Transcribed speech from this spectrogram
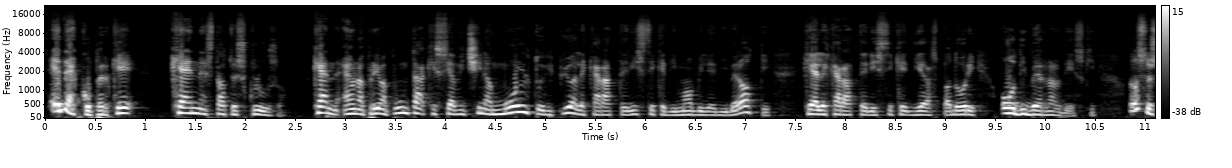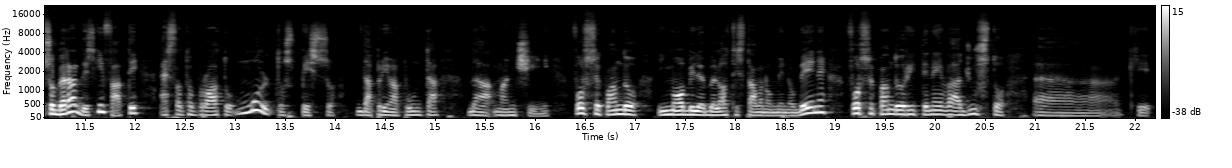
Ed ecco perché Ken è stato escluso, Ken è una prima punta che si avvicina molto di più alle caratteristiche di Mobile e di Belotti che alle caratteristiche di Raspadori o di Bernardeschi. Lo stesso Bernardeschi infatti è stato provato molto spesso da prima punta da Mancini, forse quando Immobile e Belotti stavano meno bene, forse quando riteneva giusto eh, che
